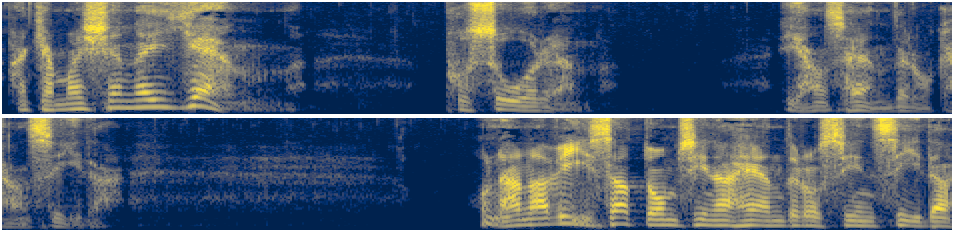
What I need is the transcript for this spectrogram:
han kan man känna igen på såren i hans händer och hans sida. Och när han har visat dem sina händer och sin sida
